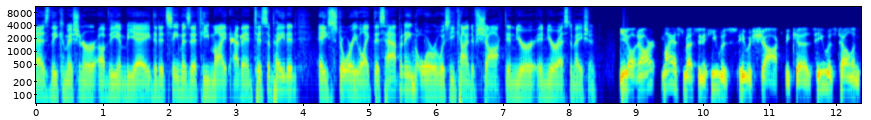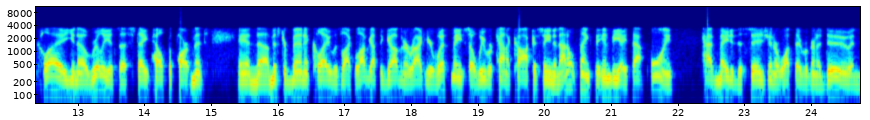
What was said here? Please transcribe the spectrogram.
as the commissioner of the NBA? Did it seem as if he might have anticipated a story like this happening, or was he kind of shocked in your in your estimation? You know, in our, my estimation, he was he was shocked because he was telling Clay, you know, really it's a state health department, and uh, Mr. Bennett Clay was like, well, I've got the governor right here with me, so we were kind of caucusing, and I don't think the NBA at that point had made a decision or what they were going to do, and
